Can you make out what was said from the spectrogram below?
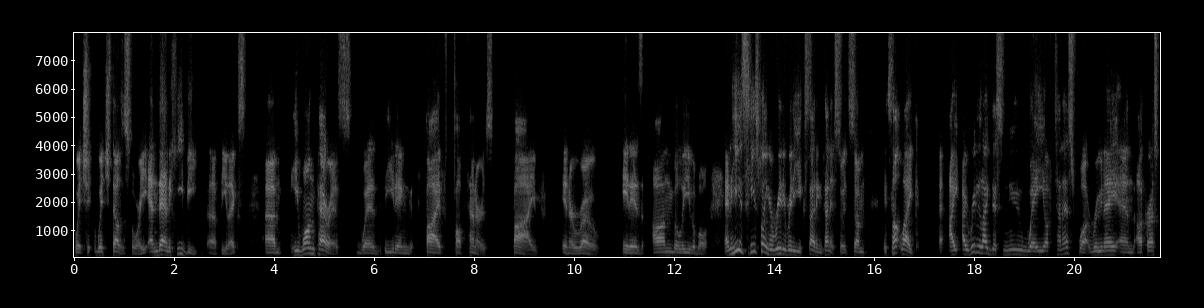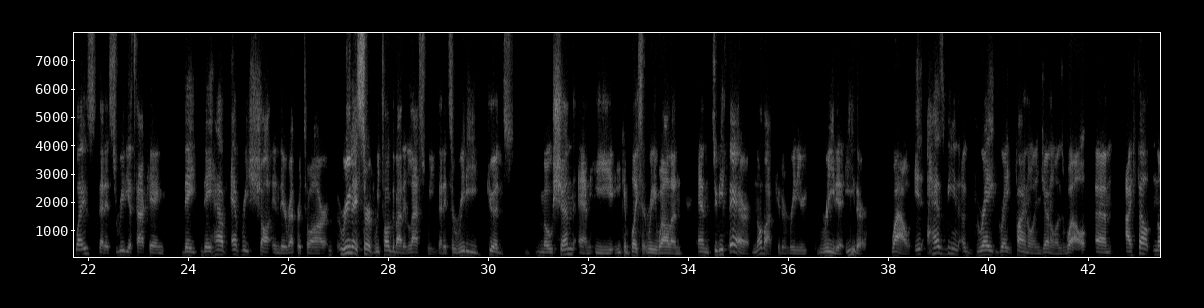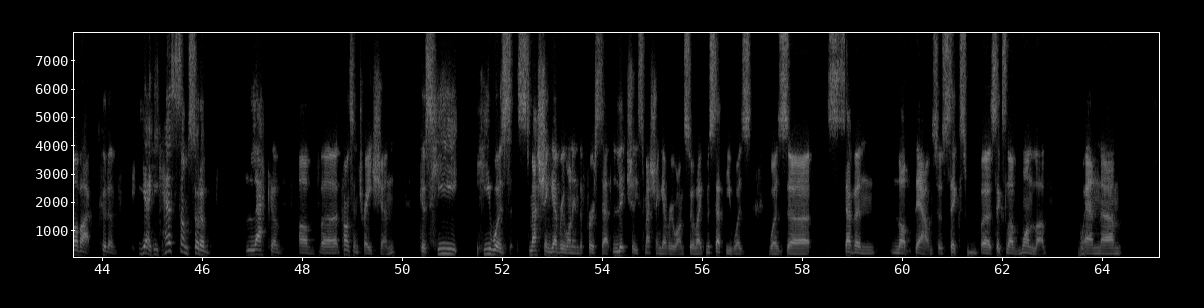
which which tells a story. And then he beat uh, Felix. Um, he won Paris with beating five top tenors, five in a row it is unbelievable, and he's he's playing a really really exciting tennis. So it's um it's not like I, I really like this new way of tennis, what Rune and Alcaraz plays, that it's really attacking. They they have every shot in their repertoire. Rune serve, we talked about it last week, that it's a really good motion and he he can place it really well. And and to be fair, Novak couldn't really read it either wow, it has been a great, great final in general as well. Um, I felt Novak could have, yeah, he has some sort of lack of of uh, concentration because he he was smashing everyone in the first set, literally smashing everyone. So like Musetti was was uh, seven love down, so six uh, six love one love when um,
